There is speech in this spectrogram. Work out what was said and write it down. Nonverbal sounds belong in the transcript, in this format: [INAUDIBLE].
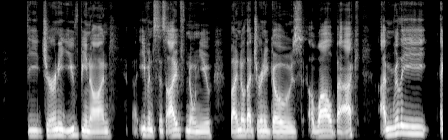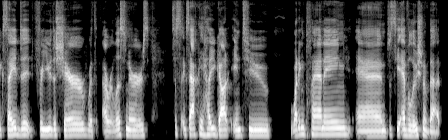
the journey you've been on, uh, even since I've known you. But I know that journey goes a while back. I'm really excited for you to share with our listeners just exactly how you got into wedding planning and just the evolution of that.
